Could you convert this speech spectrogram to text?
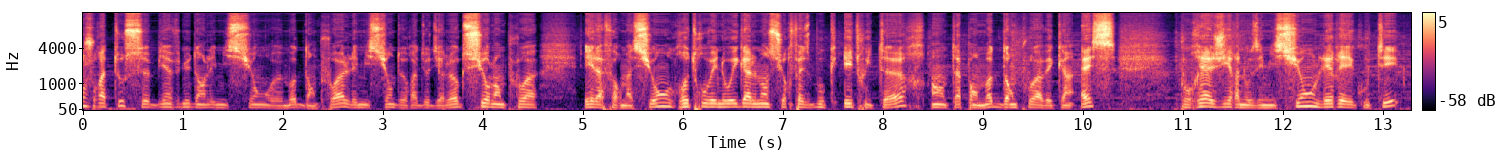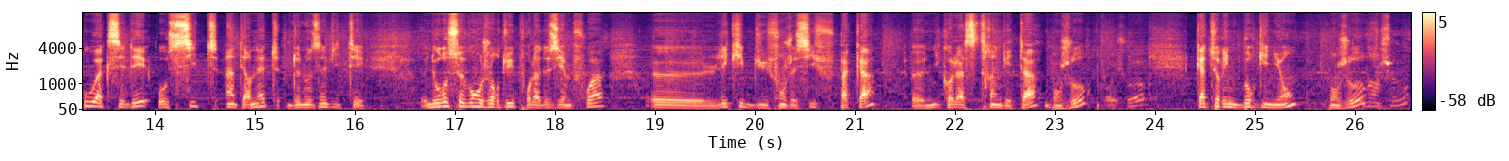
Bonjour à tous, bienvenue dans l'émission euh, Mode d'emploi, l'émission de Radio Dialogue sur l'emploi et la formation. Retrouvez-nous également sur Facebook et Twitter en tapant Mode d'emploi avec un S pour réagir à nos émissions, les réécouter ou accéder au site internet de nos invités. Nous recevons aujourd'hui pour la deuxième fois euh, l'équipe du FONGESIF PACA, euh, Nicolas Stringuetta, bonjour. Bonjour. Catherine Bourguignon, bonjour. Bonjour.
